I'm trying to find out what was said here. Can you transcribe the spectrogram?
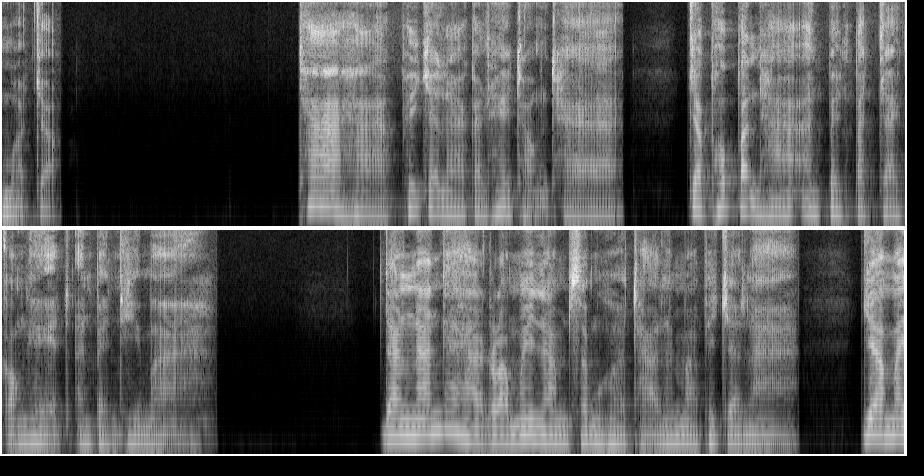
เหมาะเจาะถ้าหากพิจารณากันให้ถ่องแท้ จะพบปัญหาอันเป็นปัจจัยของเหตุอันเป็นที่มา ดังนั้นถ้าหากเราไม่นำสมุหฐานนั้นมาพิจารณาย่อมไม่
